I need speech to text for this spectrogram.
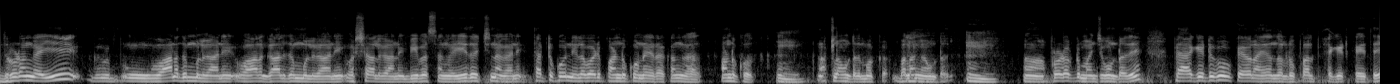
దృఢంగా అయ్యి వానదుమ్ములు కానీ వాన గాలి దుమ్ములు కానీ వర్షాలు కానీ బీభత్సంగా ఏది వచ్చినా కానీ తట్టుకొని నిలబడి పండుకునే రకంగా పండుకోదు. మ్మ్. అట్లా ఉంటుంది మొక్క బలంగా ఉంటుంది. ప్రోడక్ట్ మంచిగా ఉంటుంది ప్యాకెట్కు కేవలం ఐదు వందల రూపాయలు ప్యాకెట్కి అయితే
